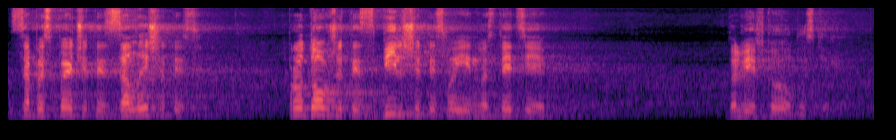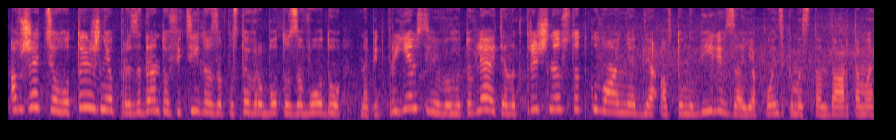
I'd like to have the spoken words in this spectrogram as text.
забезпечити, залишитись, продовжити, збільшити свої інвестиції до Львівської області. А вже цього тижня президент офіційно запустив роботу заводу. На підприємстві виготовляють електричне устаткування для автомобілів за японськими стандартами.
